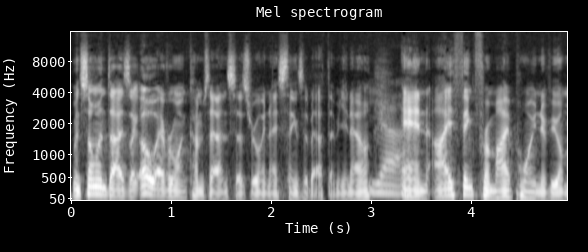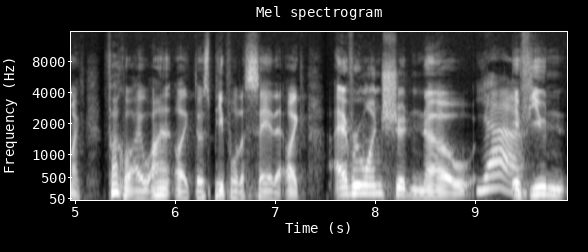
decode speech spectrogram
when someone dies, like, oh, everyone comes out and says really nice things about them, you know? Yeah. And I think from my point of view, I'm like, fuck, well, I want like those people to say that. Like, everyone should know. Yeah. If you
